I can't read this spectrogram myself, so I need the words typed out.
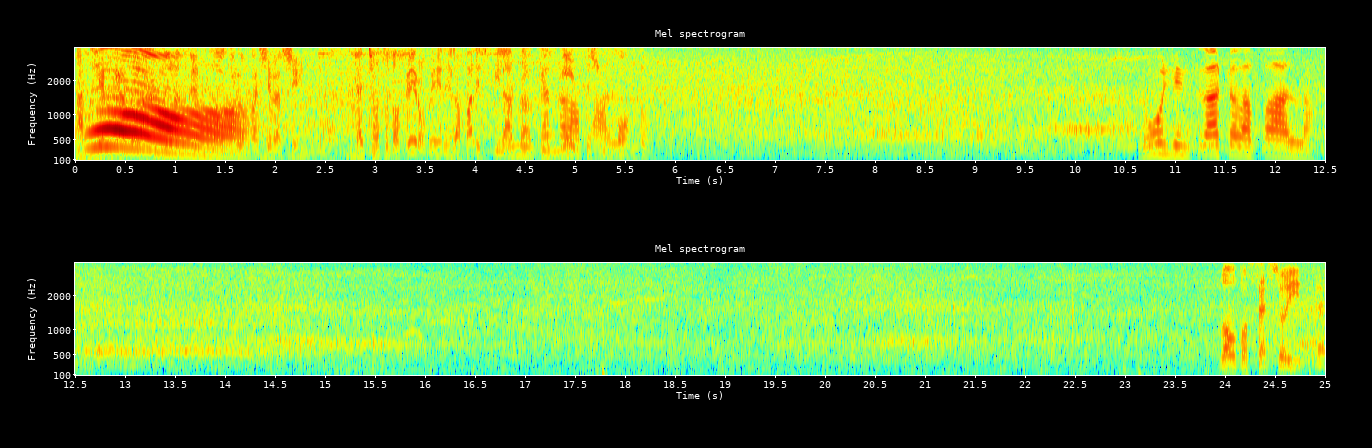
Ha l'angolo, per Oh! poco lo faceva. Ha calciato davvero bene, la palla è sfilata più niente sul fondo. Non gli è entrata la palla. Nuovo possesso Inter.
